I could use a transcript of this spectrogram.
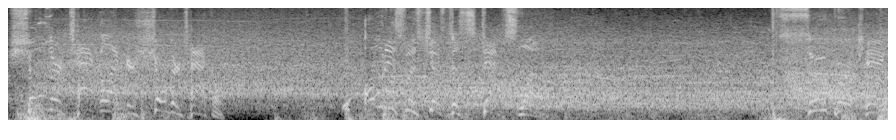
Shoulder tackle after shoulder tackle. Otis was just a step slow. Super kick.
